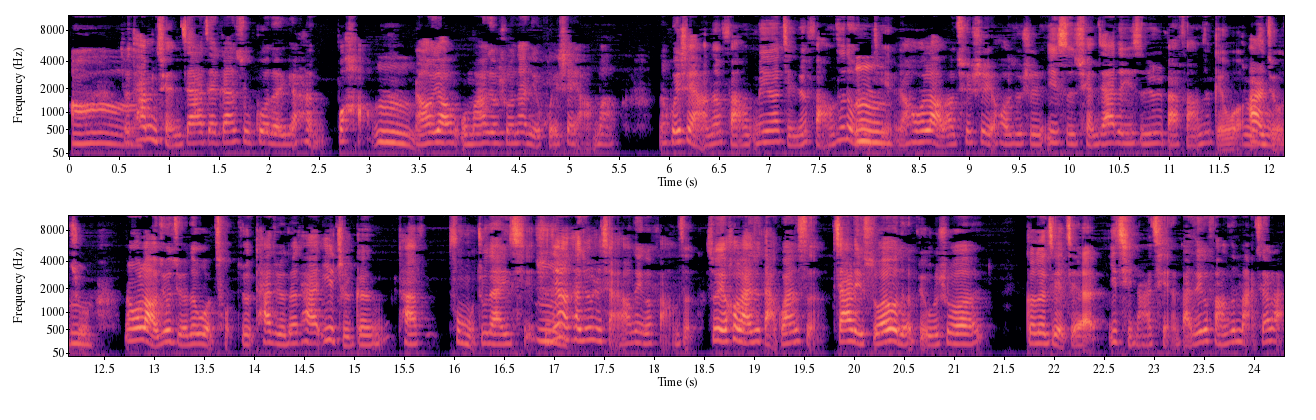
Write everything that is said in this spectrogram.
哦，就他们全家在甘肃过得也很不好，嗯然后要我妈就说：“那你回沈阳嘛。”那回沈阳的房没有解决房子的问题，嗯。然后我姥姥去世以后，就是意思全家的意思就是把房子给我嗯二舅住。嗯。那我老舅觉得我从就他觉得他一直跟他父母住在一起，实际嗯。上他就是想要那个房子，所以后来就打官司，家里所有的比如说哥哥姐姐一起拿钱把这个房子买下来，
